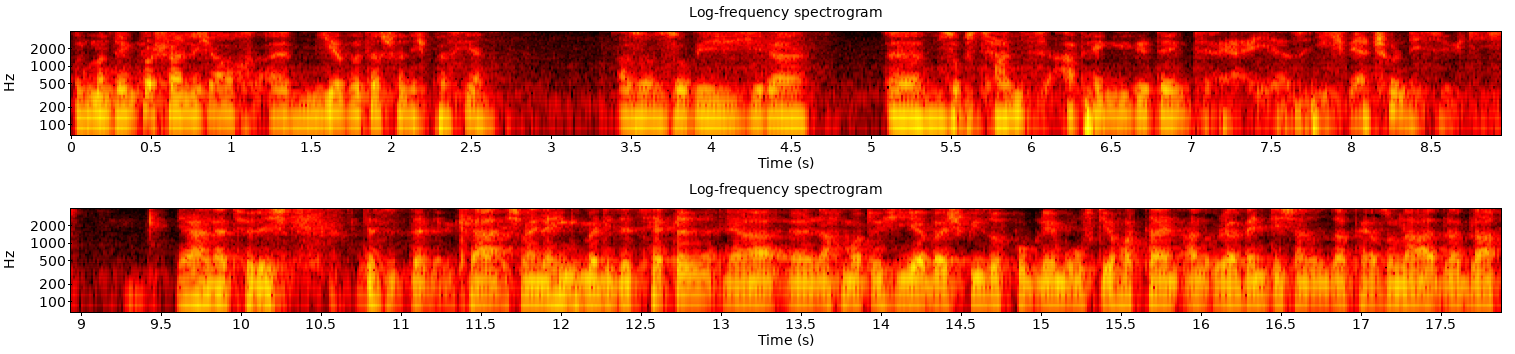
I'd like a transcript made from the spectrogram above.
Und man denkt wahrscheinlich auch, äh, mir wird das schon nicht passieren. Also so wie jeder ähm, Substanzabhängige denkt, ja, also ich werde schon nicht süchtig. Ja, natürlich. Das ist klar. Ich meine, da hingen immer diese Zettel, ja, äh, nach Motto hier bei Spielsuchtproblem ruft die Hotline an oder wend dich an unser Personal, bla bla.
